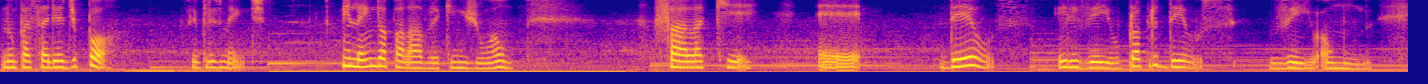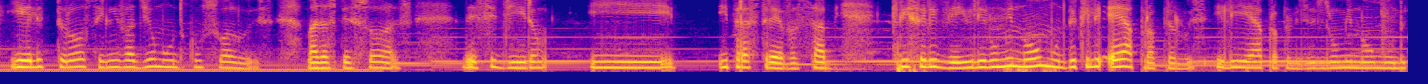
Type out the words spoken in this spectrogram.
Não passaria de pó, simplesmente. E lendo a palavra aqui em João, fala que é, Deus, ele veio, o próprio Deus veio ao mundo e ele trouxe, ele invadiu o mundo com sua luz, mas as pessoas decidiram ir, ir para as trevas, sabe? Cristo ele veio, ele iluminou o mundo, porque ele é a própria luz. Ele é a própria luz, ele iluminou o mundo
